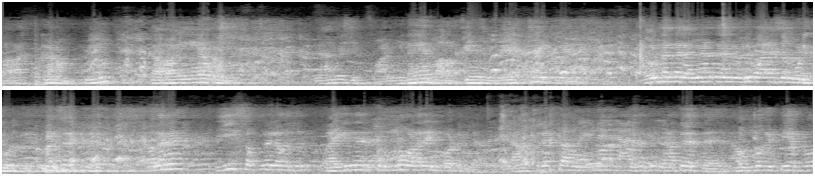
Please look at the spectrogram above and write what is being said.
പറക്കണം. കറങ്ങണം. വെച്ച് പണ്ടേ. അതുകൊണ്ട് എന്റെ കല്യാണത്തിന് ഒരു പായസം കൂടി കൊടുത്തു അങ്ങനെ ഈ സ്വപ്ന ലോകത്ത് വൈകുന്നേരത്തെ ഉമ്മ വളരെ ഇമ്പോർട്ടന്റ് ആണ്. രാത്രിയത്തെ ആ ഉമ്മ രാത്രിയത്തെ ആ ഉമ്മ കിട്ടിയപ്പോ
